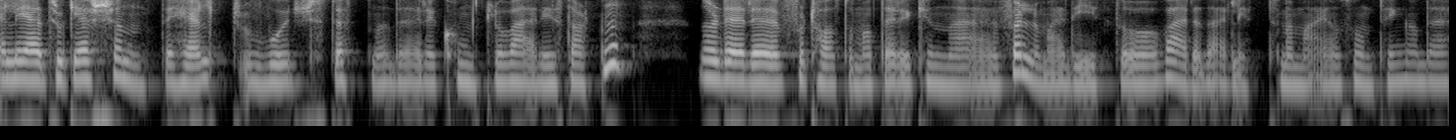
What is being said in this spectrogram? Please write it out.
Eller jeg tror ikke jeg skjønte helt hvor støttende dere kom til å være i starten. Når dere fortalte om at dere kunne følge meg dit og være der litt med meg og sånne ting. Og det,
